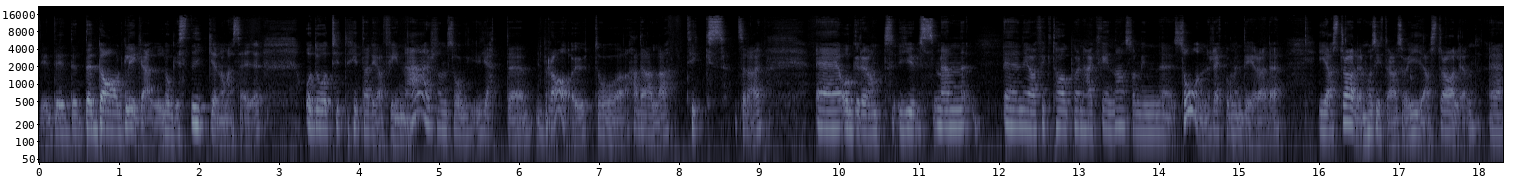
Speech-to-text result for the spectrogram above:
det, det, det dagliga, logistiken om man säger. Och då hittade jag Finnair som såg jättebra ut och hade alla tics sådär. Eh, och grönt ljus. Men eh, när jag fick tag på den här kvinnan som min eh, son rekommenderade i Australien, hon sitter alltså i Australien, eh,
